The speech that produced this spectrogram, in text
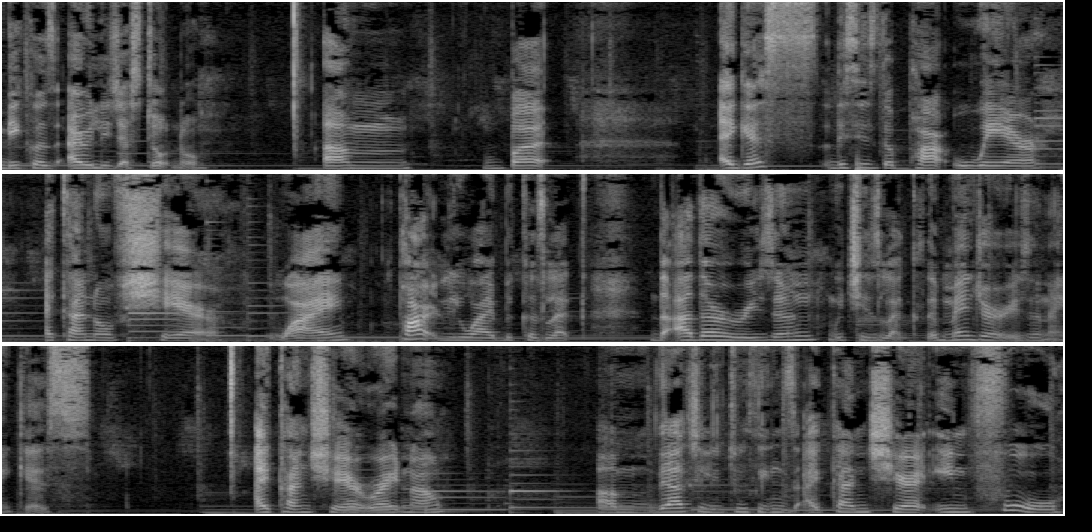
because I really just don't know. Um but I guess this is the part where I kind of share why. Partly why, because like the other reason, which is like the major reason, I guess, I can't share right now. Um, there are actually two things I can't share in full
